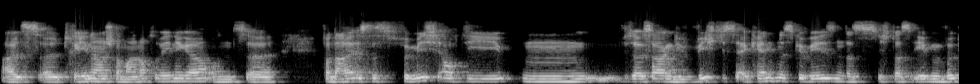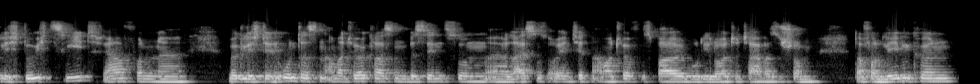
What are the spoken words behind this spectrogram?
als äh, Trainer schon mal noch weniger. Und äh, von daher ist es für mich auch die, mh, hm, wie soll ich sagen, die wichtigste Erkenntnis gewesen, dass sich das eben wirklich durchzieht, ja, von äh, wirklich den untersten Amateurklassen bis hin zum äh, leistungsorientierten Amateurfußball, wo die Leute teilweise schon davon leben können,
